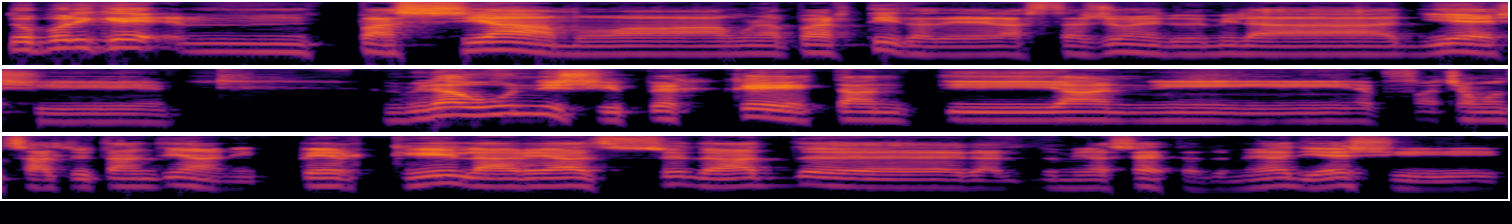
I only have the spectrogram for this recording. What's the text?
Dopodiché mh, passiamo a una partita della stagione 2010 2011 perché tanti anni facciamo un salto di tanti anni perché la Real Sociedad eh, dal 2007 al 2010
